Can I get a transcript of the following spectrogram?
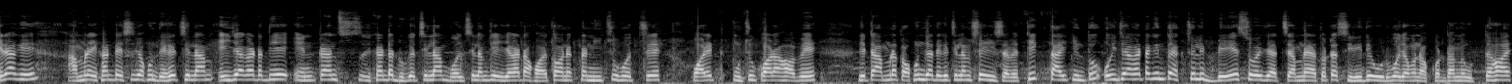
এর আগে আমরা এখানটা এসে যখন দেখেছিলাম, এই জায়গাটা দিয়ে এন্ট্রান্স এখানটা ঢুকেছিলাম, বলছিলাম যে এই জায়গাটা হয়তো অনেকটা নিচু হচ্ছে, পরে উঁচু করা হবে, যেটা আমরা তখন যা দেখেছিলাম সেই হিসাবে। ঠিক তাই কিন্তু ওই জায়গাটা কিন্তু অ্যাকচুয়ালি বেস হয়ে যাচ্ছে, আমরা এতটা সিঁড়ি দিয়ে উঠবো যেমন অক্ষরধামে উঠতে হয়,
